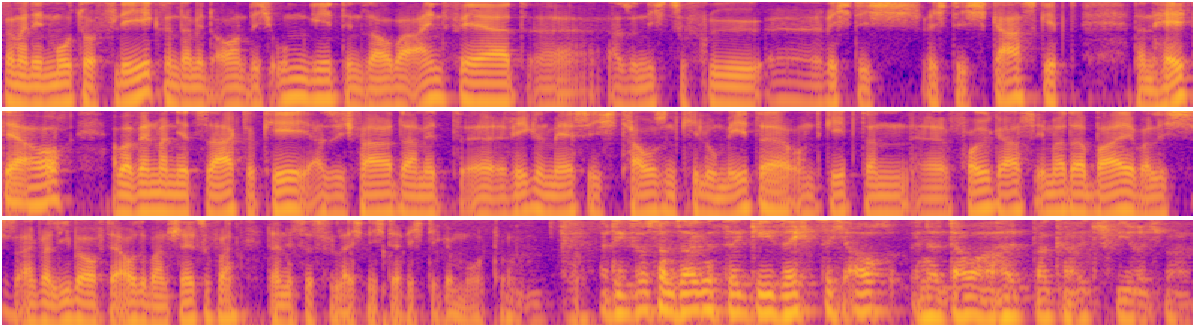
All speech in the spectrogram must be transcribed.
wenn man den Motor pflegt und damit ordentlich umgeht, den sauber einfährt, äh, also nicht zu früh äh, richtig, richtig Gas gibt, dann hält der auch. Aber wenn man jetzt sagt, okay, also ich fahre damit äh, regelmäßig 1000 Kilometer und gebe dann äh, Vollgas immer dabei, weil ich es einfach lieber auf der Autobahn schnell zu fahren, dann ist das vielleicht nicht der richtige Motor. Allerdings muss man sagen, dass der G60 auch in der Dauerhaltbarkeit schwierig war.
